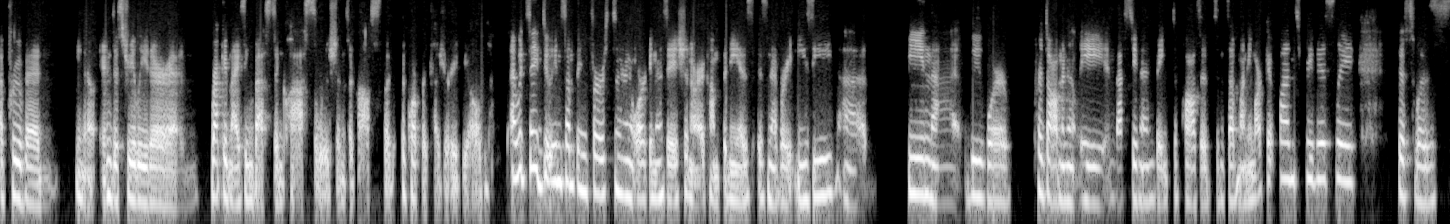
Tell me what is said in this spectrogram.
a proven, you know, industry leader and recognizing best in class solutions across the, the corporate treasury field. I would say doing something first in an organization or a company is, is never easy. Uh, being that we were predominantly investing in bank deposits and some money market funds previously, this was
